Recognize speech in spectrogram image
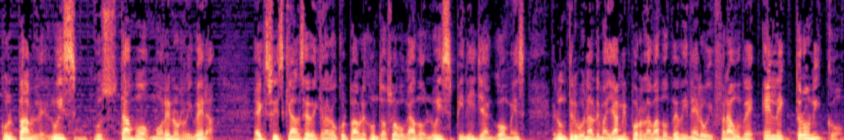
culpable. Luis Gustavo Moreno Rivera, ex fiscal, se declaró culpable junto a su abogado Luis Pinilla Gómez en un tribunal de Miami por lavado de dinero y fraude electrónico.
